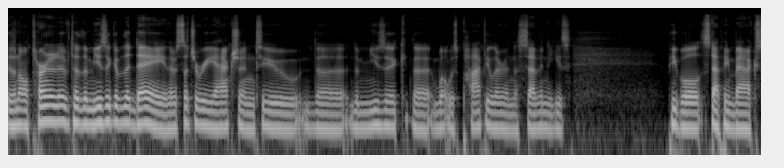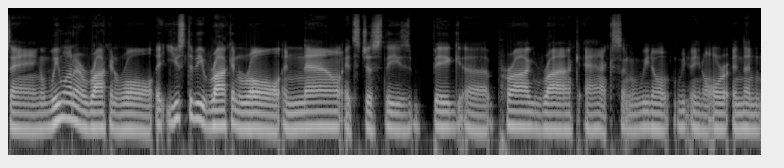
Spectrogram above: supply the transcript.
is an alternative to the music of the day. There's such a reaction to the the music, the what was popular in the 70s. People stepping back saying, "We want to rock and roll." It used to be rock and roll, and now it's just these big uh, prog rock acts, and we don't, we, you know, or and then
